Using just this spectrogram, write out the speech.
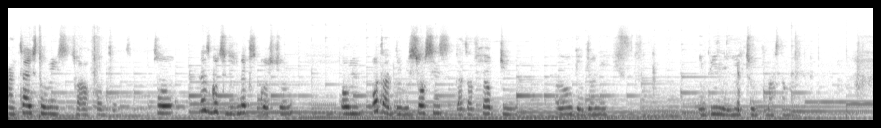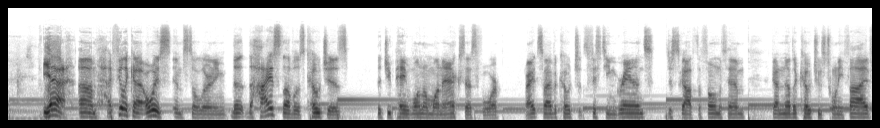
and tie stories to our content. So let's go to the next question. Um, what are the resources that have helped you along your journey in being a YouTube mastermind? Yeah, um, I feel like I always am still learning. the The highest level is coaches that you pay one on one access for, right? So I have a coach that's 15 grand. Just got off the phone with him. Got another coach who's 25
